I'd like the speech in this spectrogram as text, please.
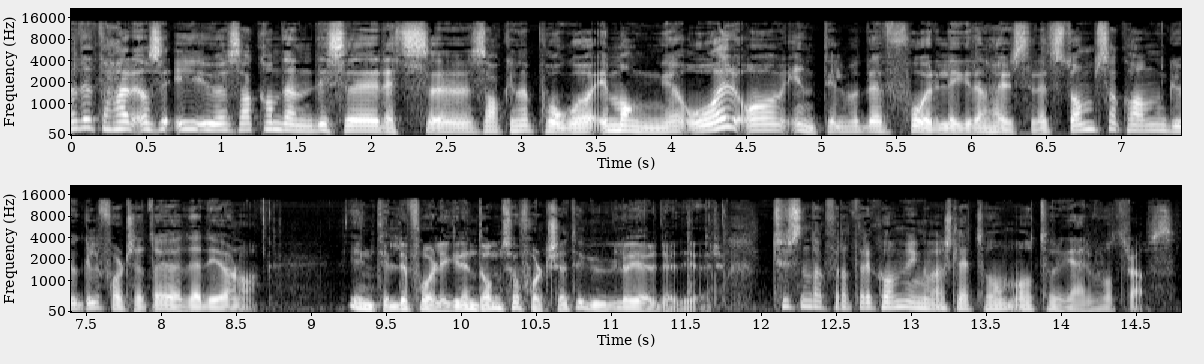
Men dette her, altså I USA kan den, disse rettssakene pågå i mange år, og inntil det foreligger en høyesterettsdom, så kan Google fortsette å gjøre det de gjør nå. Inntil det foreligger en dom, så fortsetter Google å gjøre det de gjør. Tusen takk for at dere kom, Yngvar Slettholm og Torgeir Waterhouse.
